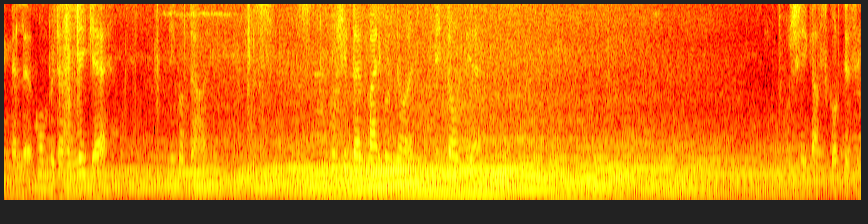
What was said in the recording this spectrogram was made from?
এগুলা কম্পিউটারে লিখে ই করতে হয়। কুশি টাইপ বাইর করতে হয় প্রিন্ট আউট দিয়ে। তো সেই কাজ করতেছি।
